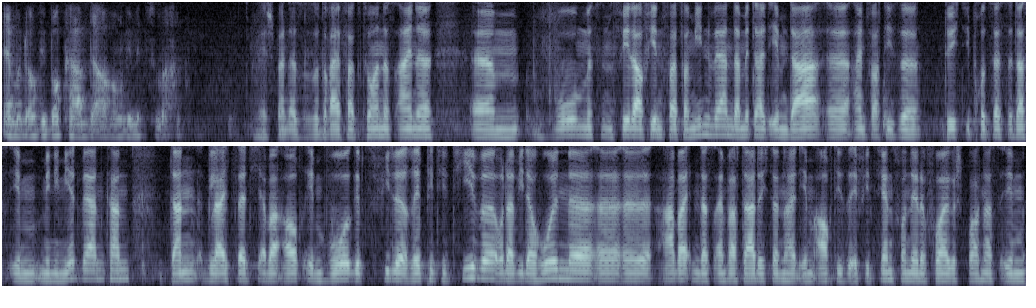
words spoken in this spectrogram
ähm, und irgendwie Bock haben, da auch irgendwie mitzumachen. Sehr spannend. Also so drei Faktoren. Das eine, ähm, wo müssen Fehler auf jeden Fall vermieden werden, damit halt eben da äh, einfach diese durch die Prozesse das eben minimiert werden kann. Dann gleichzeitig aber auch eben, wo gibt es viele repetitive oder wiederholende äh, äh, Arbeiten, dass einfach dadurch dann halt eben auch diese Effizienz, von der du vorher gesprochen hast, eben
